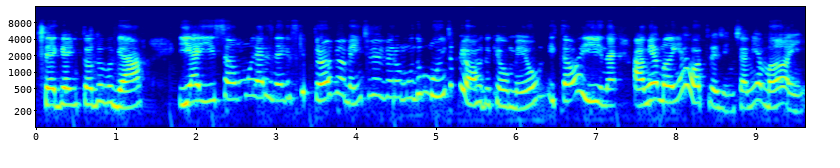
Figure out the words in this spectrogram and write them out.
chega em todo lugar. E aí são mulheres negras que provavelmente viveram um mundo muito pior do que o meu. E estão aí, né? A minha mãe é outra, gente. A minha mãe.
